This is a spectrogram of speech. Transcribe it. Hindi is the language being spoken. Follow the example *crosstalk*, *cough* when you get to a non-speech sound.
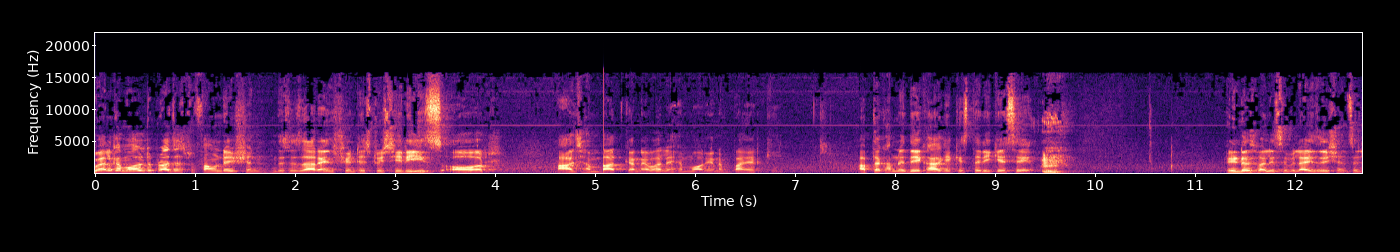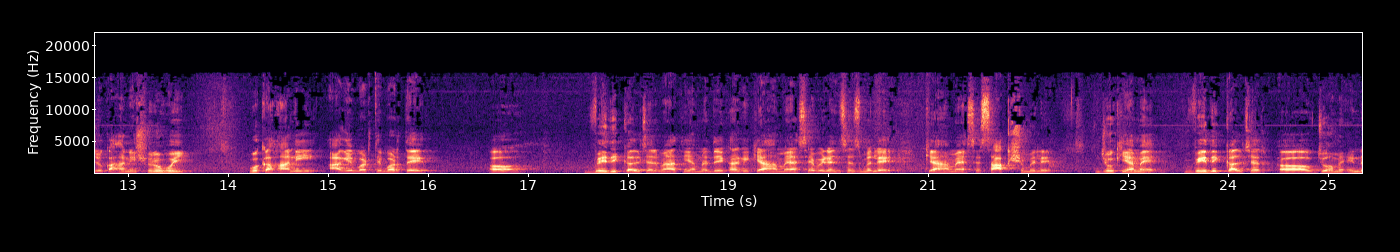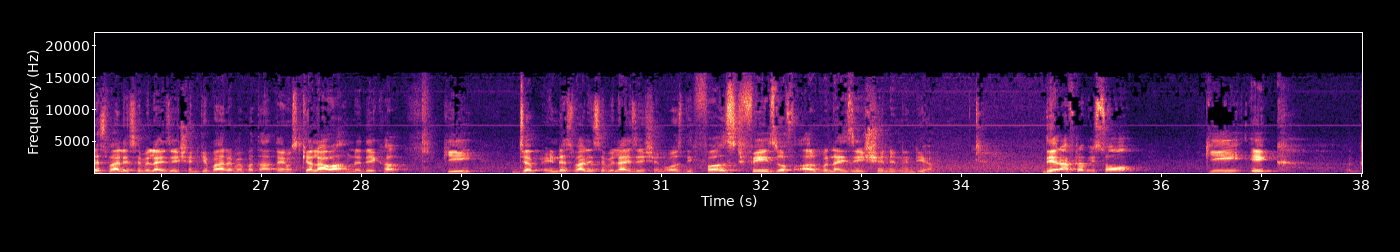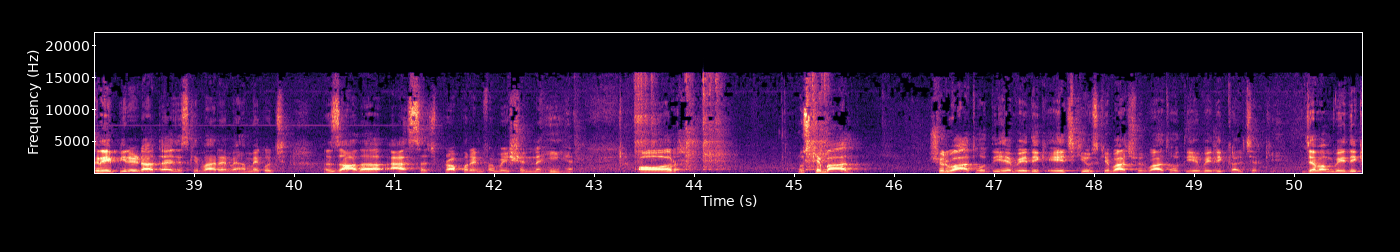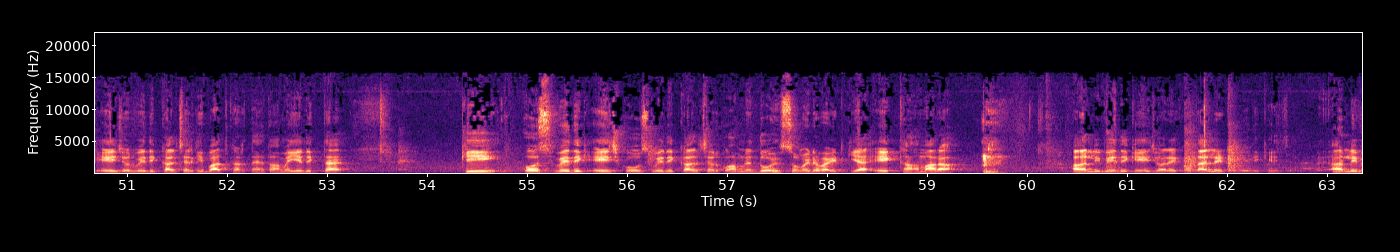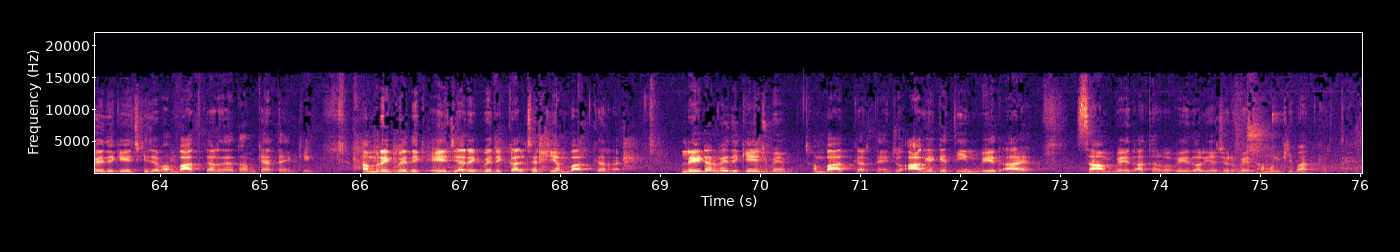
Welcome all to प्राजस्व foundation this is our ancient history series और आज हम बात करने वाले हैं मौर्यन एम्पायर की। अब तक हमने देखा कि किस तरीके से इंडस वाली सिविलाइजेशन से जो कहानी शुरू हुई, वो कहानी आगे बढ़ते बढ़ते वैदिक कल्चर में आती है। हमने देखा कि क्या हमें ऐसे एविडेंसेस मिले, क्या हमें ऐसे साक्ष्य मिले, जो कि हमें वैदिक कल्चर जो हमें इंडस वैली सिविलाइजेशन के बारे में बताते हैं। उसके अलावा हमने देखा कि जब Indus valley civilisation was the first phase of urbanisation in India thereafter we saw कि एक ग्रे पीरियड आता है जिसके बारे में हमें कुछ ज़्यादा एज सच प्रॉपर इन्फॉर्मेशन नहीं है। और उसके बाद शुरुआत होती है वैदिक एज की, उसके बाद शुरुआत होती है वैदिक कल्चर की। जब हम वैदिक एज और वैदिक कल्चर की बात करते हैं तो हमें ये दिखता है कि उस वैदिक एज को, उस वैदिक कल्चर को हमने दो हिस्सों में डिवाइड किया। एक था हमारा अर्ली वैदिक एज और एक होता है लेटर वैदिक एज अर्ली वैदिक एज की जब हम बात कर रहे हैं तो हम कहते हैं कि हम ऋग वैदिक एज या ऋग वैदिक कल्चर की हम बात कर रहे हैं। लेटर वैदिक एज में हम बात करते हैं, जो आगे के तीन वेद आए, साम वेद अथर्ववेद और यजुर्वेद, हम उनकी बात करते हैं।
